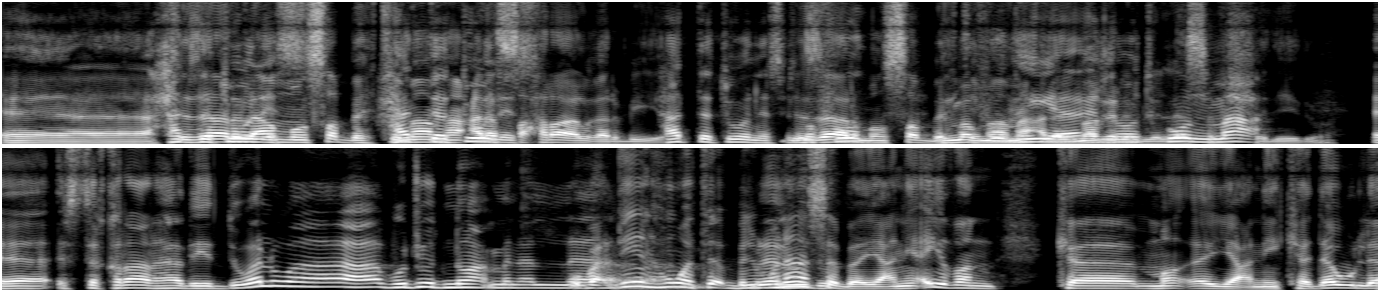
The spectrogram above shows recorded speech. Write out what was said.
آه، حتى الجزائر الآن تونس منصب اهتمامها على تونس- الصحراء الغربية. حتى تونس. الجزائر منصب اهتمامها على المغرب تكون مع- الشديد. آه، استقرار هذه الدول ووجود نوع من ال وبعدين هو بالمناسبة يعني أيضا ك يعني كدولة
